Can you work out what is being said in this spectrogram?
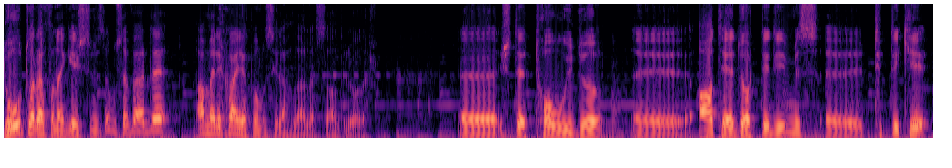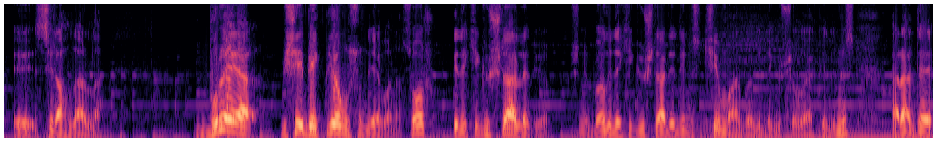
doğu tarafına geçtiğinizde bu sefer de Amerikan yapımı silahlarla saldırıyorlar. E, işte TOW'ydu, e, AT-4 dediğimiz e, tipteki e, silahlarla. Buraya bir şey bekliyor musun diye bana sor. Bölgedeki güçlerle diyor. Şimdi bölgedeki güçler dediğiniz kim var bölgede güç olarak dediğiniz? Herhalde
